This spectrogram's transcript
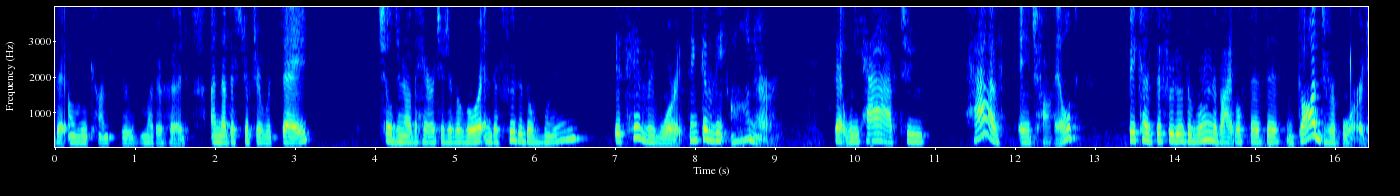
that only comes through motherhood. Another scripture would say, Children are the heritage of the Lord, and the fruit of the womb is his reward. Think of the honor that we have to have a child because the fruit of the womb, the Bible says, is God's reward.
